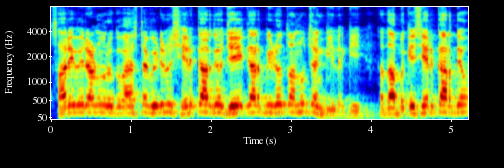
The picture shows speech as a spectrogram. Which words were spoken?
ਸਾਰੇ ਵੀਰਾਂ ਨੂੰ ਰਿਕਵੈਸਟ ਹੈ ਵੀਡੀਓ ਨੂੰ ਸ਼ੇਅਰ ਕਰ ਦਿਓ। ਜੇਕਰ ਵੀਡੀਓ ਤੁਹਾਨੂੰ ਚੰਗੀ ਲੱਗੀ, ਤਾਂ ਦੱਬ ਕੇ ਸ਼ੇਅਰ ਕਰ ਦਿਓ।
